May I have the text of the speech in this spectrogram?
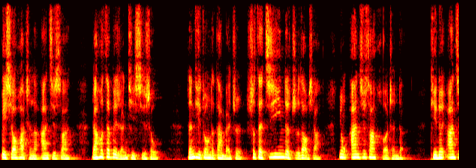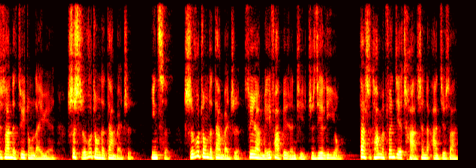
被消化成了氨基酸，然后再被人体吸收。人体中的蛋白质是在基因的指导下。用氨基酸合成的，体内氨基酸的最终来源是食物中的蛋白质。因此，食物中的蛋白质虽然没法被人体直接利用，但是它们分解产生的氨基酸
